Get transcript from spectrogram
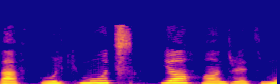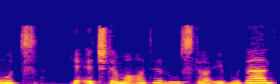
و فولکموتس یا هاندرت موتس که اجتماعات روستایی بودند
